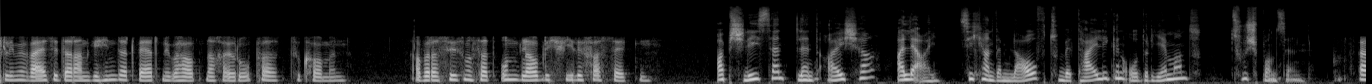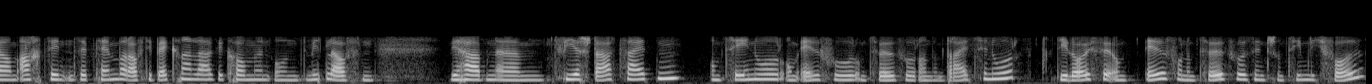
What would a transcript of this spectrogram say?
schlimme Weise daran gehindert werden, überhaupt nach Europa zu kommen. Aber Rassismus hat unglaublich viele Facetten. Abschließend lädt Aisha alle ein, sich an dem Lauf zu beteiligen oder jemand zu sponsern. Am 18. September auf die Bäckeranlage kommen und mitlaufen. Wir haben ähm, vier Startzeiten um 10 Uhr, um 11 Uhr, um 12 Uhr und um 13 Uhr. Die Läufe um 11 und um 12 Uhr sind schon ziemlich voll,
